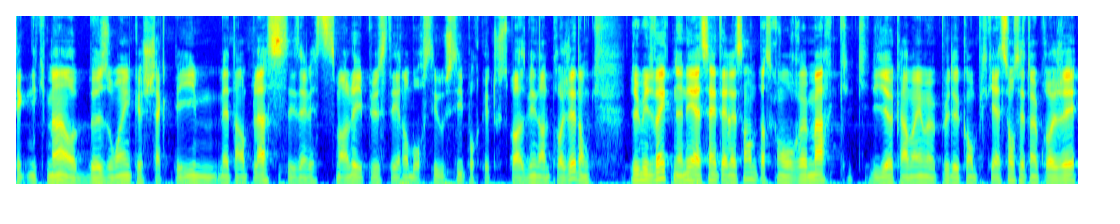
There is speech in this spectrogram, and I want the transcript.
techniquement, a besoin que chaque pays mette en place ces investissements-là et puisse les rembourser aussi pour que tout se passe bien dans le projet. Donc, 2020 est une année assez intéressante parce qu'on remarque qu'il y a quand même un peu de complications. C'est un projet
